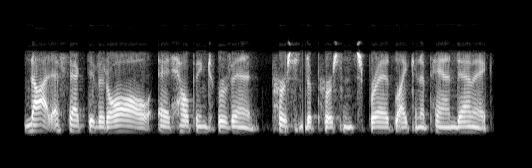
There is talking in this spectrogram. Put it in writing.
not effective at all at helping to prevent person-to-person spread like in a pandemic.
